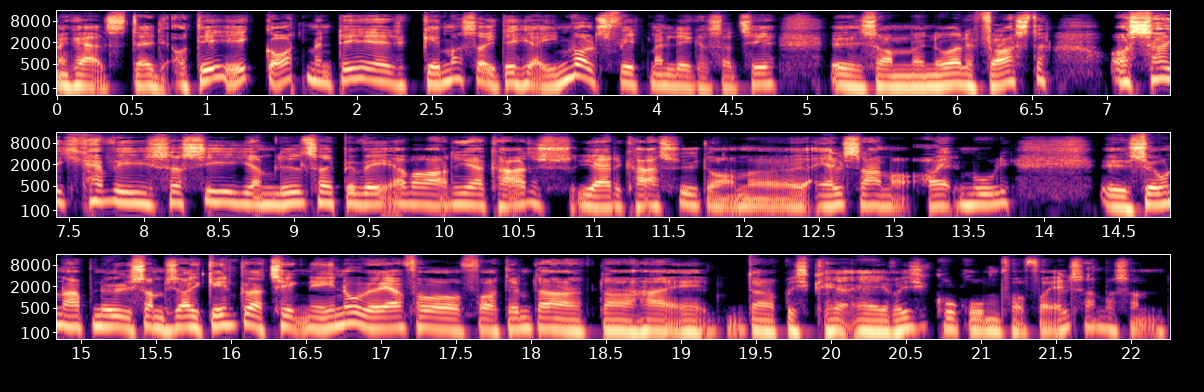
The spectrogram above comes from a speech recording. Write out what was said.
Man kan altså, og det er ikke godt, men det øh, gemmer sig i det her indvoldsfedt, man lægger sig til øh, som øh, noget af det første. Og så kan vi så sige, at lidelser i bevægeapparatet, hjertekarsygdomme, øh, Alzheimer og alt muligt. Øh, søvnapnø, som så igen gør tingene endnu værre for, for dem, der, der, har, øh, der risikerer, er i risikogruppen for, for Alzheimer. Sådan.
